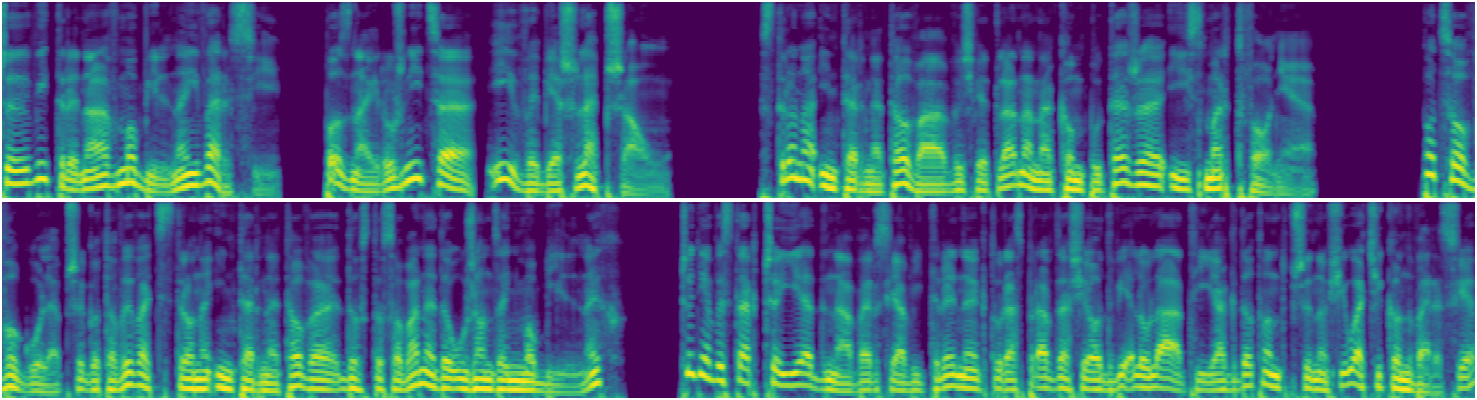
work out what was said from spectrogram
czy witryna w mobilnej wersji. Poznaj różnicę i wybierz lepszą. Strona internetowa wyświetlana na komputerze i smartfonie. Po co w ogóle przygotowywać strony internetowe dostosowane do urządzeń mobilnych? Czy nie wystarczy jedna wersja witryny, która sprawdza się od wielu lat i jak dotąd przynosiła ci konwersję?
